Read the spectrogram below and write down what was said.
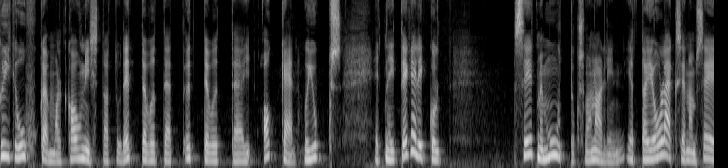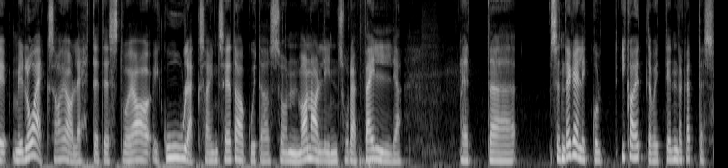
kõige uhkemalt kaunistatud ettevõtet, ettevõtte aken või uks, et neid tegelikult see, et me muutuks vanalinn ja et ta ei oleks enam see, me ei loeks ajalehtedest või ei kuuleks ainult seda, kuidas on vanalinn sureb välja, et äh, see on tegelikult iga ettevõtja enda kätes.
